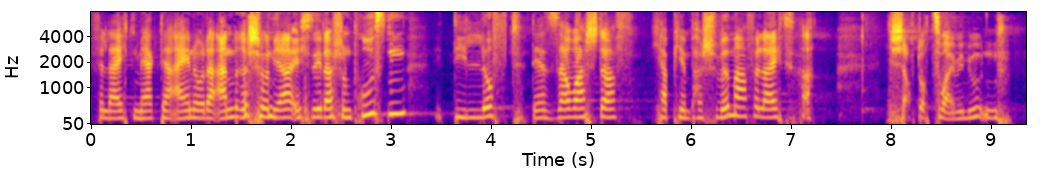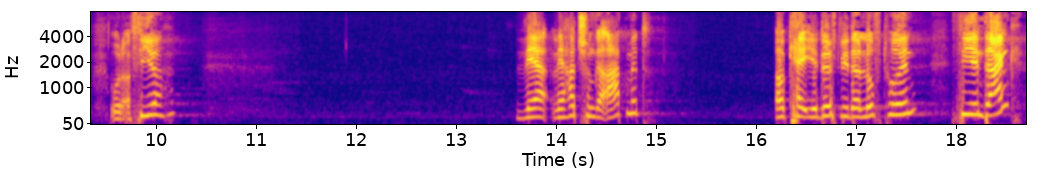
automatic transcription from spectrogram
Vielleicht merkt der eine oder andere schon, ja, ich sehe da schon Prusten. Die Luft, der Sauerstoff. Ich habe hier ein paar Schwimmer vielleicht. Ich schaffe doch zwei Minuten oder vier. Wer, wer hat schon geatmet? Okay, ihr dürft wieder Luft holen. Vielen Dank.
